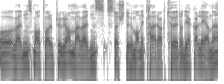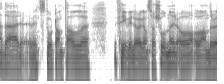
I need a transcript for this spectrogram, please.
Og Verdens matvareprogram er verdens største humanitære aktør, og de er ikke alene. Det er et stort antall eh, frivillige organisasjoner og, og andre,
